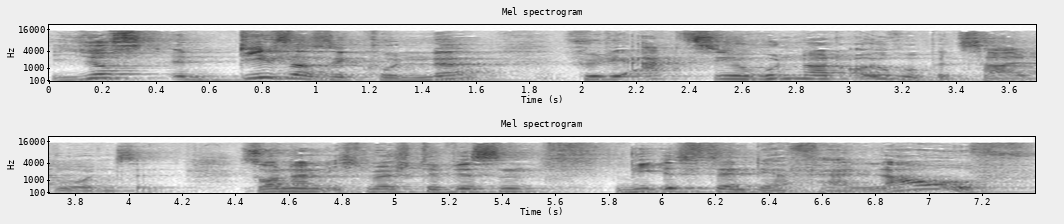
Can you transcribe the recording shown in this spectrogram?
just in dieser Sekunde für die Aktie 100 Euro bezahlt worden sind, sondern ich möchte wissen, wie ist denn der Verlauf?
